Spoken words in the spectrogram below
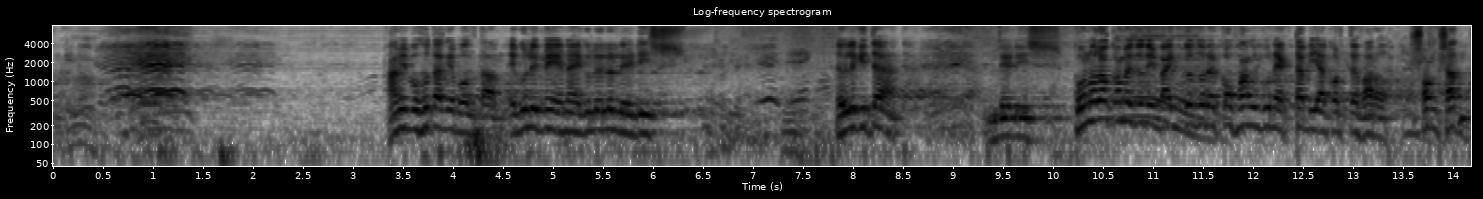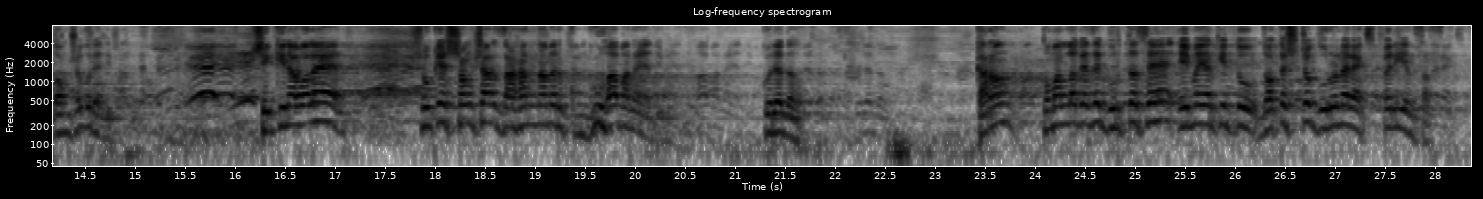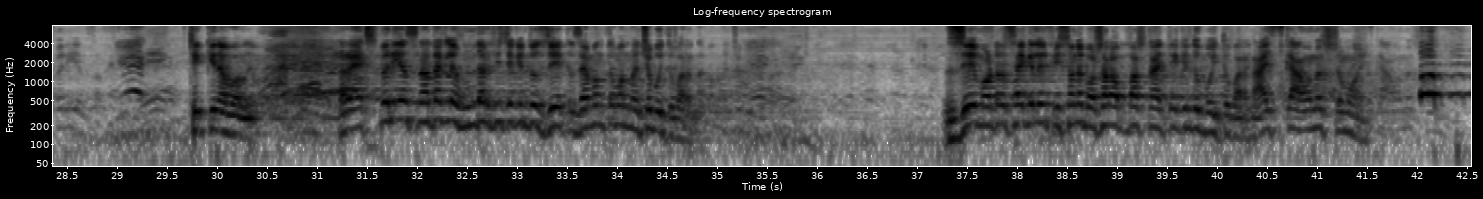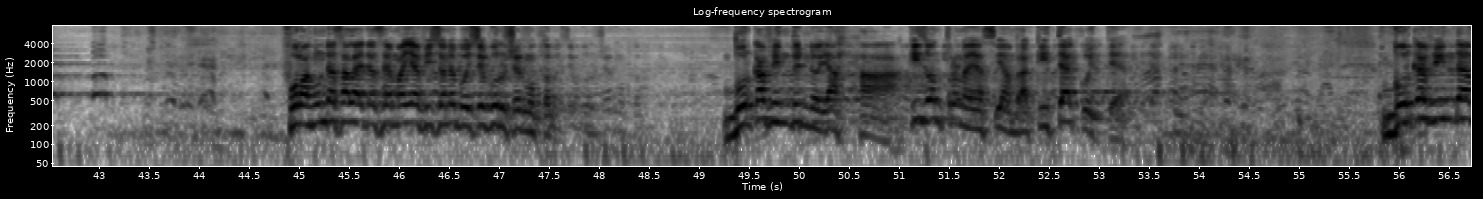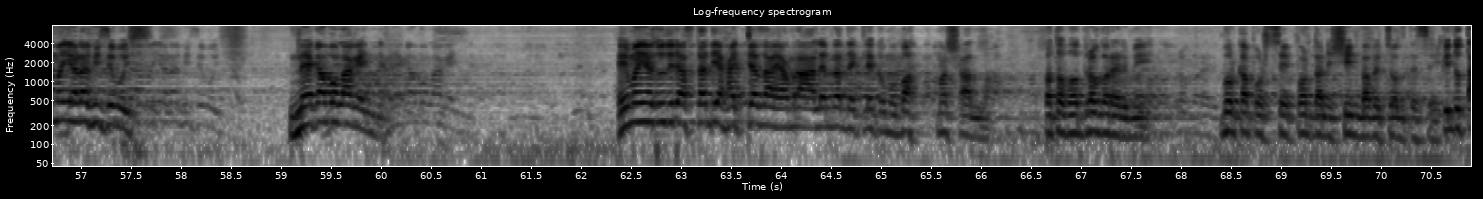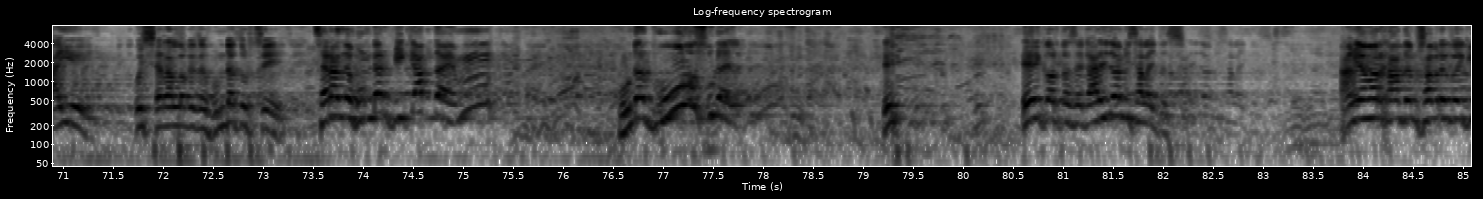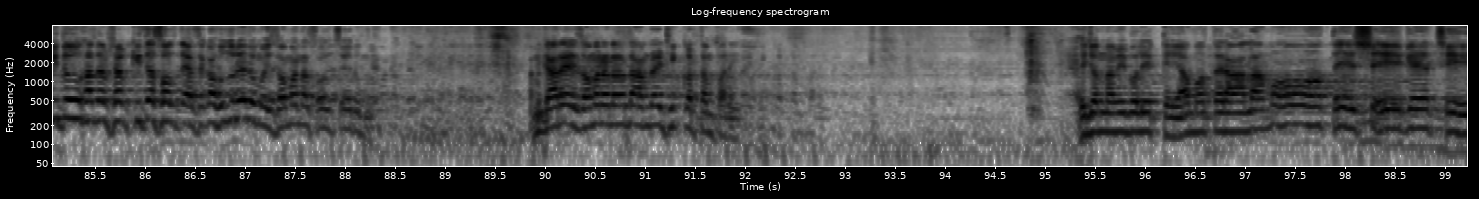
আমি বহুত আগে বলতাম, এগুলি মেয়ে না, এগুলি হলো লেডিস। এগুলি কিতা লেডিস। কোন রকমে যদি বাক্য জোরে কফাল গুণ একটা বিয়া করতে পারো, সংসার ধ্বংস করে দিব। ঠিক কিনা বলেন? সুখের সংসার জাহান নামের গুহা বানায় দিবে। করে দাও। কারণ তোমার লগে যে ঘুরতেছে, এই মেয়ের কিন্তু যথেষ্ট গুরনের এক্সপেরিয়েন্স আছে। ঠিক কিনা বলে? তার এক্সপেরিয়েন্স না থাকলে হুন্ডার ফিসে কিন্তু যে যেমন তেমন মানুষ বইতে পারে না। যে মোটর সাইকেলের পিছনে বসার অভ্যাস নাই, তে কিন্তু বইতে পারে না। আজকে আমাদের সময়। ফোলা হুন্ডা চালাইতেছে, মাইয়া পিছনে বইছে পুরুষের মতন। বোরকা ফিন্দিন নই আহা, কি যন্ত্রণায় আছি আমরা, কিতা কইতে? বোরকা ফিন্দা আমি মাইয়াটা ফিসে বইছে। নেগাবো লাগাই না। এই মাইয়া যদি রাস্তা দিয়ে হাইটটা যায়, আমরা আলেমরা দেখলে কমো, বাহ, মাশাআল্লাহ, কত ভদ্র ঘরের মেয়ে। বোরকা পড়ছে পর্দা নিশ্চিন ভাবে চলতেছে। কিন্তু তাই ওই সেরার লগে যে হুন্ডা তুলছে, সেরা যে হুন্ডার পিক আপ দেয় হুন্ডার ভুঁ ছুড়াইলা এই করতেছে, গাড়ি তো আমি চালাইতেছি। আমি আমার খাদেম সাহেবের কই কিতো খাদেম সাহেব কিতা চলতে আছে? কা হুজুরের রুমে, জমানা চলছে রুমে। আমি গারে জমানাটা তো আমরাই ঠিক করতাম পারি। এই জন্য আমি বলি, কেয়ামতের আলামত এসে গেছে,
